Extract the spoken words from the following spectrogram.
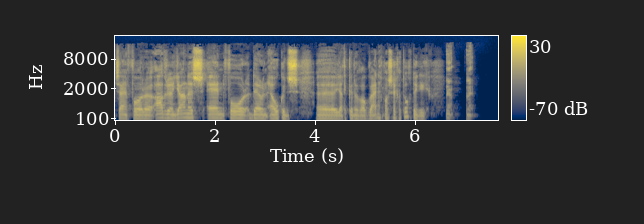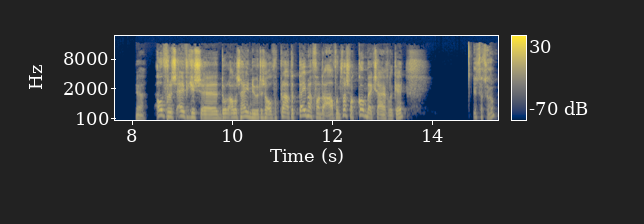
zijn voor eh, Adrian Janes en voor Darren Elkins. Ja, daar kunnen we ook weinig van zeggen, toch, denk ik. Ja. Ja. Overigens, eventjes eh, door alles heen, nu we er zo over praten. Het thema van de avond was wel comebacks eigenlijk, hè? Is dat zo?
